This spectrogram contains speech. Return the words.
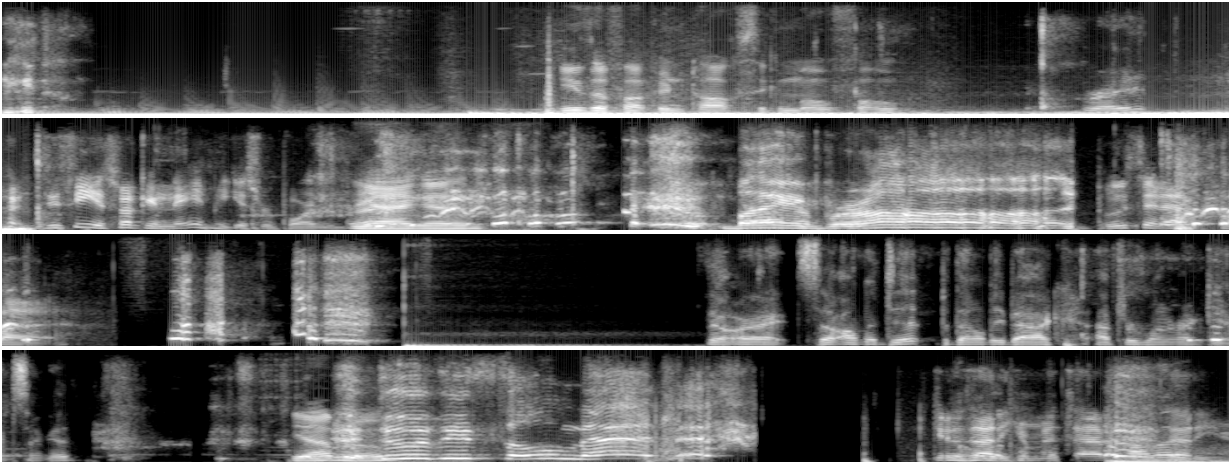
He's a fucking toxic mofo. Right? Did you see his fucking name? He gets reported, bro. Yeah, good. Bye, bro. Boosted ass flat. So, all right. So I'm a dip, but then I'll be back after one ranked game. So good. Yeah, bro. Dude, he's so mad, man. Get us out of here, man. Get us I'm a- out of here.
